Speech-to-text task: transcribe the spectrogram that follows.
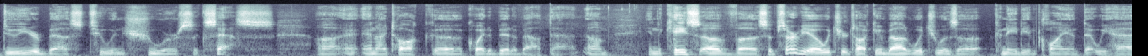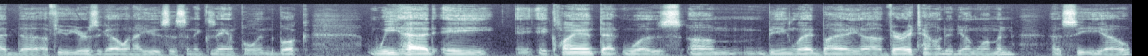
do your best to ensure success. Uh, and I talk uh, quite a bit about that. Um, in the case of uh, Subserveo, which you're talking about, which was a Canadian client that we had uh, a few years ago, and I use as an example in the book, we had a, a client that was um, being led by a very talented young woman, a CEO,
